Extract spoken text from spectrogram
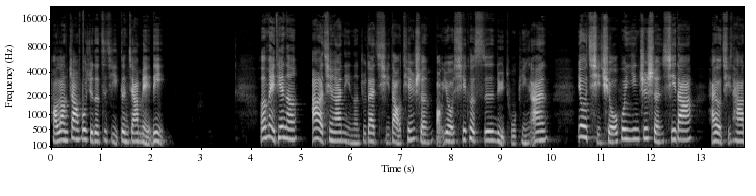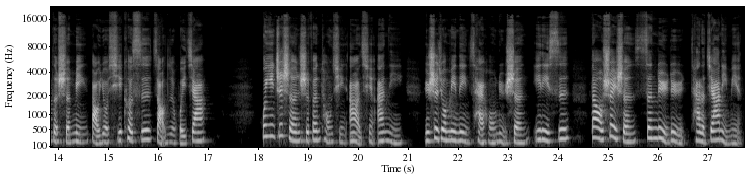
好让丈夫觉得自己更加美丽。而每天呢，阿尔钦安妮呢就在祈祷天神保佑希克斯旅途平安，又祈求婚姻之神希拉。还有其他的神明保佑希克斯早日回家。婚姻之神十分同情阿尔茜安妮，于是就命令彩虹女神伊丽丝到睡神森绿绿她的家里面。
